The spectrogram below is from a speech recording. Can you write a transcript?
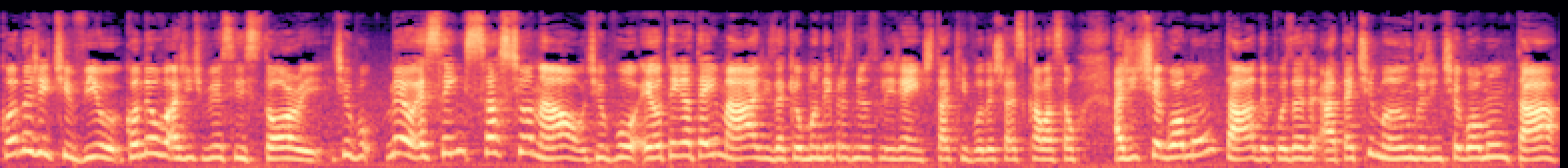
quando a gente viu, quando eu- a gente viu esse story, tipo, meu, é sensacional. Tipo, eu tenho até imagens aqui, eu mandei pras meninas, falei, gente, tá aqui, vou deixar a escalação. A gente chegou a montar, depois até te mando, a gente chegou a montar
